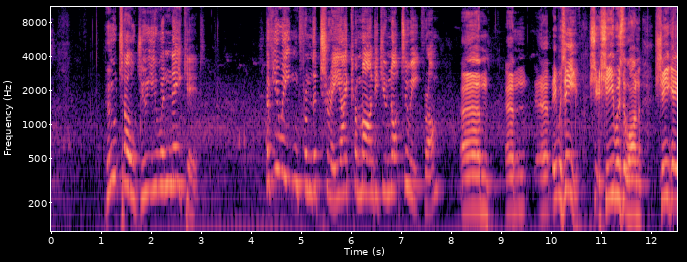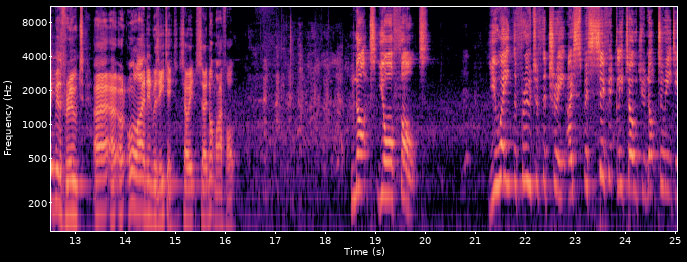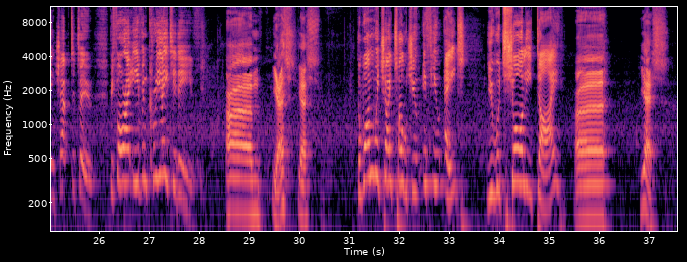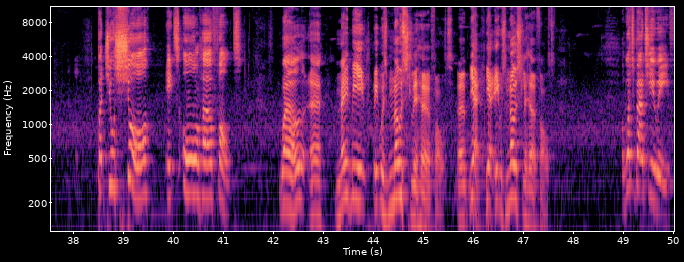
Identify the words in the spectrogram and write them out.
Who told you you were naked? Have you eaten from the tree I commanded you not to eat from? Um, um, uh, it was Eve. She, she was the one. She gave me the fruit. Uh, uh, all I did was eat it. So it's uh, not my fault. Not your fault. You ate the fruit of the tree I specifically told you not to eat in chapter 2 before I even created Eve. Um, yes, yes. The one which I told you if you ate, you would surely die, Uh, yes. but you're sure it's all her fault. Well, uh, maybe it, it was mostly her fault. Uh, yeah, yeah, it was mostly her fault. And what about you, Eve?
